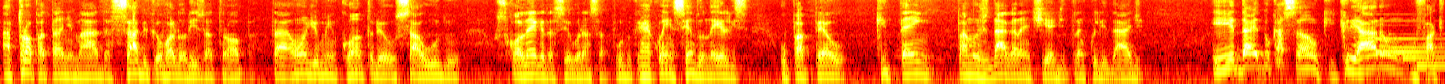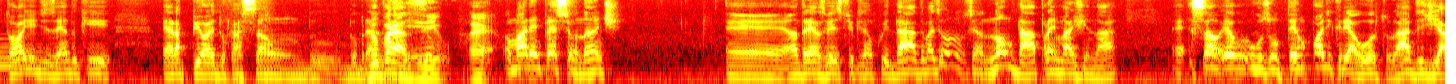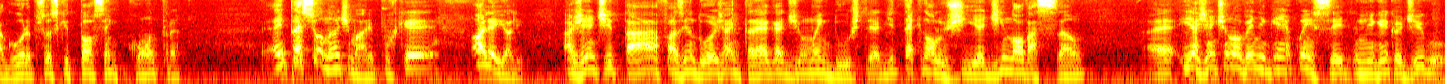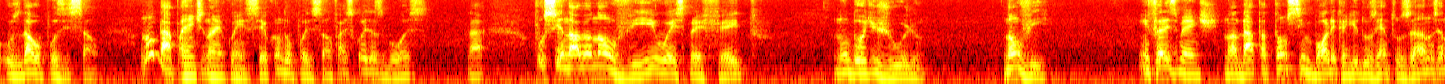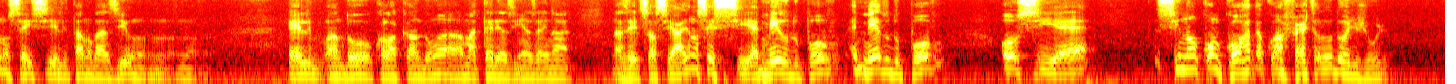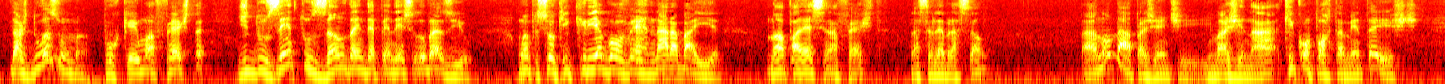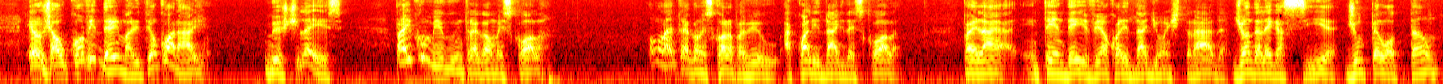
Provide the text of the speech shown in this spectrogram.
a tropa está animada, sabe que eu valorizo a tropa. Tá? Onde eu me encontro, eu saúdo os colegas da segurança pública, reconhecendo neles o papel que tem para nos dar garantia de tranquilidade. E da educação, que criaram um factóide dizendo que era a pior educação do, do Brasil. Do Brasil, é. Uma área impressionante. É, André às vezes fica dizendo, cuidado, mas eu não, assim, não dá para imaginar é, são, eu uso um termo, pode criar outro, aves de agora, pessoas que torcem contra. É impressionante, Mário, porque, olha aí, olha, a gente está fazendo hoje a entrega de uma indústria de tecnologia, de inovação, é, e a gente não vê ninguém reconhecer, ninguém que eu digo, os da oposição. Não dá para a gente não reconhecer quando a oposição faz coisas boas. Tá? Por sinal, eu não vi o ex-prefeito no 2 de julho. Não vi. Infelizmente, numa data tão simbólica de 200 anos, eu não sei se ele está no Brasil, no, no, ele andou colocando uma, uma aí na, nas redes sociais, eu não sei se é medo do povo, é medo do povo, ou se é, se não concorda com a festa do 2 de julho. Das duas, uma, porque uma festa de 200 anos da independência do Brasil, uma pessoa que queria governar a Bahia, não aparece na festa, na celebração. Tá? Não dá para a gente imaginar que comportamento é este. Eu já o convidei, Mário, tenho coragem. Meu estilo é esse. Para ir comigo entregar uma escola. Vamos lá entregar uma escola para ver a qualidade da escola. Para ir lá entender e ver a qualidade de uma estrada, de uma delegacia, de um pelotão.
